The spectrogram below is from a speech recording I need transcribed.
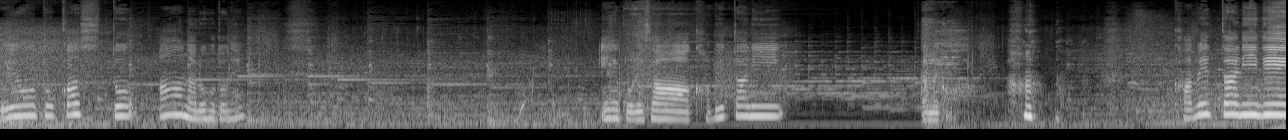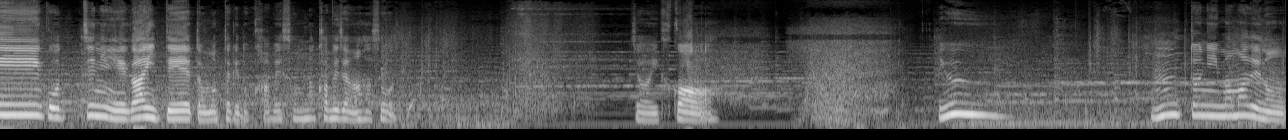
これを溶かすと、ああ、なるほどね。えー、これさ、壁足り、ダメか。壁足りで、こっちに描いて、と思ったけど、壁、そんな壁じゃなさそう。じゃあ、行くか。ゆー。本当に今までの、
